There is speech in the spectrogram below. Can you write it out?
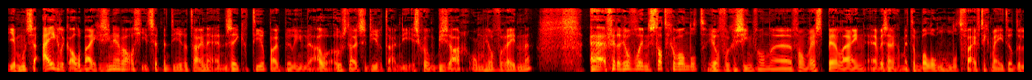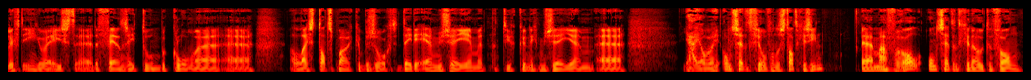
je moet ze eigenlijk allebei gezien hebben als je iets hebt met dierentuinen. En zeker Tierpark Berlin, de oude Oost-Duitse dierentuin, die is gewoon bizar om heel veel redenen. Uh, verder heel veel in de stad gewandeld. Heel veel gezien van, uh, van West-Berlijn. Uh, we zijn met een ballon 150 meter de lucht in geweest. de Fernseeturm beklommen. allerlei stadsparken bezocht. DDR-museum, het Natuurkundig Museum. ja, joh, ontzettend veel van de stad gezien. maar vooral ontzettend genoten van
